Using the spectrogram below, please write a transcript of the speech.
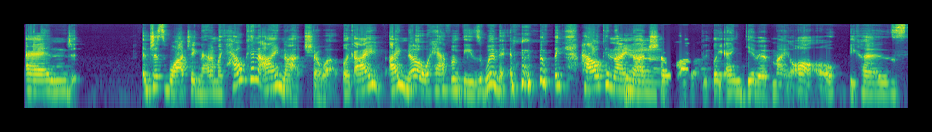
And just watching that, I'm like, how can I not show up? Like, I I know half of these women. like, how can I yeah. not show up? Like, and give it my all because,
